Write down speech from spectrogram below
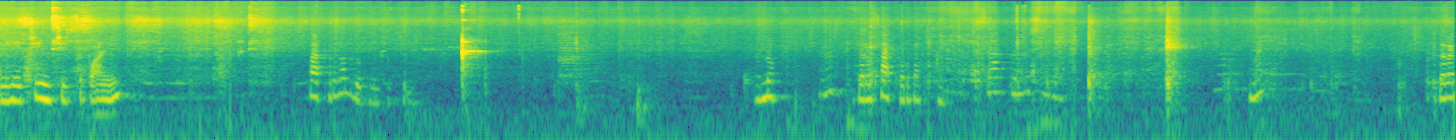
आणि हे चिंचेचं पाणी. साखर जरा साखर? जरा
